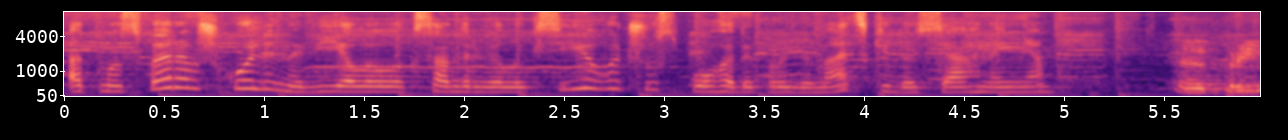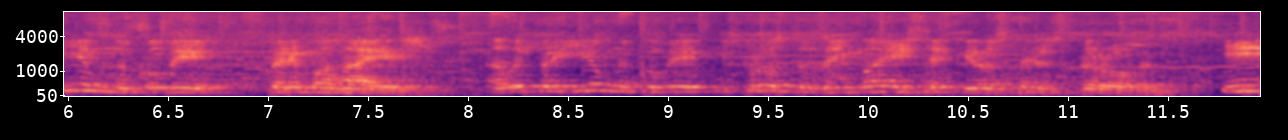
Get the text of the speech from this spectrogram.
Атмосфера в школі навіяла Олександру Олексійовичу спогади про юнацькі досягнення. Е, Приємно, коли перемагаєш, але приємно, коли і просто займаєшся і ростеш здоровим. І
